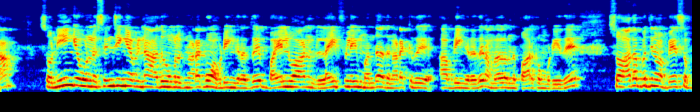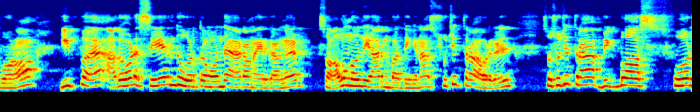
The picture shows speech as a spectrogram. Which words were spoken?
தான். ஸோ நீங்கள் ஒன்று செஞ்சீங்க அப்படின்னா அது உங்களுக்கு நடக்கும் அப்படிங்கிறது பைல்வான் லைஃப்லேயும் வந்து அது நடக்குது அப்படிங்கிறது நம்மளால் வந்து பார்க்க முடியுது. ஸோ அதை பற்றி நம்ம பேச போகிறோம் இப்போ அதோடு சேர்ந்து ஒருத்தவங்க வந்து ஆட் ஆன் ஆயிருக்காங்க. ஸோ அவங்க வந்து யாருன்னு பார்த்தீங்கன்னா சுசித்ரா அவர்கள். So Suchitra Bigg Boss four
